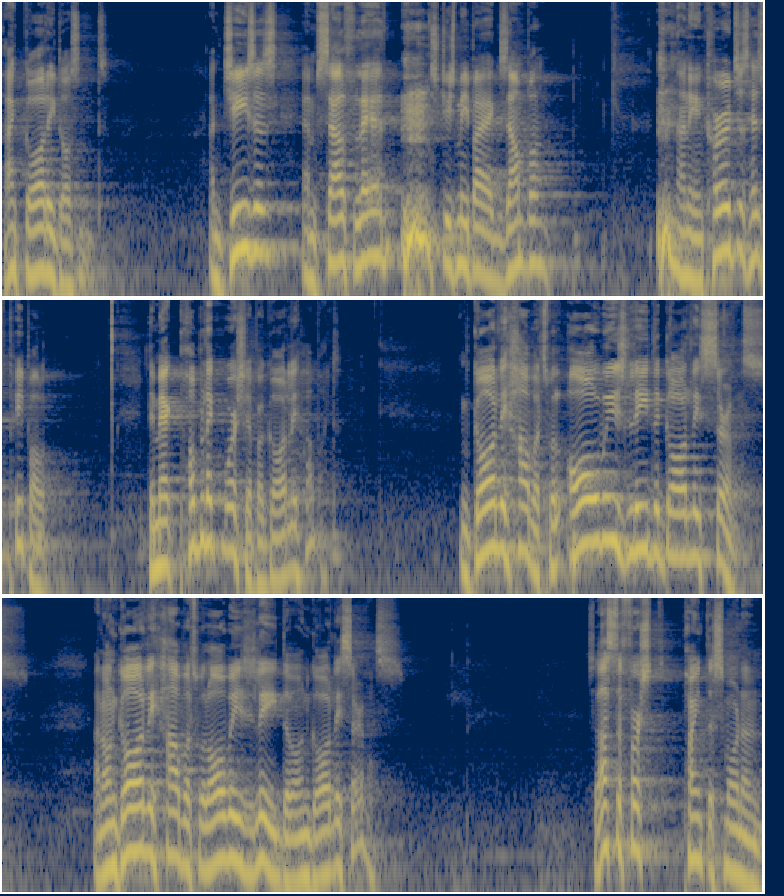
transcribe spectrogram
Thank God he doesn't. And Jesus himself led, excuse me, by example, and he encourages his people to make public worship a godly habit. And godly habits will always lead to godly service. And ungodly habits will always lead to ungodly service. So that's the first point this morning.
